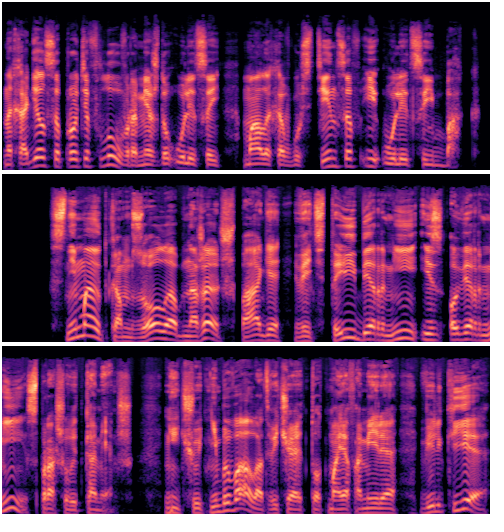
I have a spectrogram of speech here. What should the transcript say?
находился против Лувра между улицей Малых Августинцев и улицей Бак. «Снимают камзолы, обнажают шпаги, ведь ты, Берни, из Оверни?» — спрашивает Каменш. «Ничуть не бывало», — отвечает тот, «моя фамилия Вилькье,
